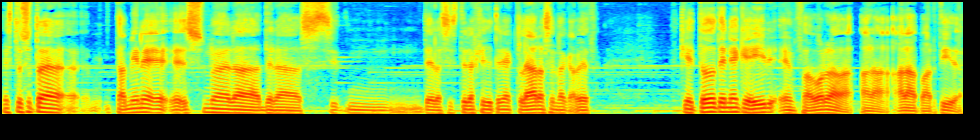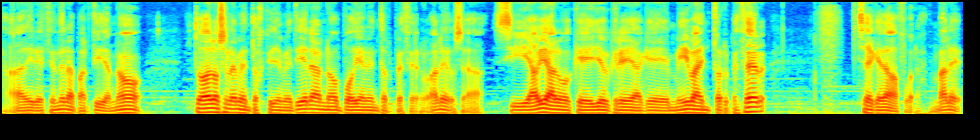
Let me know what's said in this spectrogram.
Esto es otra, también es una de, las, de las historias que yo tenía claras en la cabeza que todo tenía que ir en favor a, la, partida, a la dirección de la partida. No, todos los elementos que yo metiera no podían entorpecer, ¿vale? O sea, si había algo que yo creía que me iba a entorpecer, se quedaba fuera, ¿vale?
